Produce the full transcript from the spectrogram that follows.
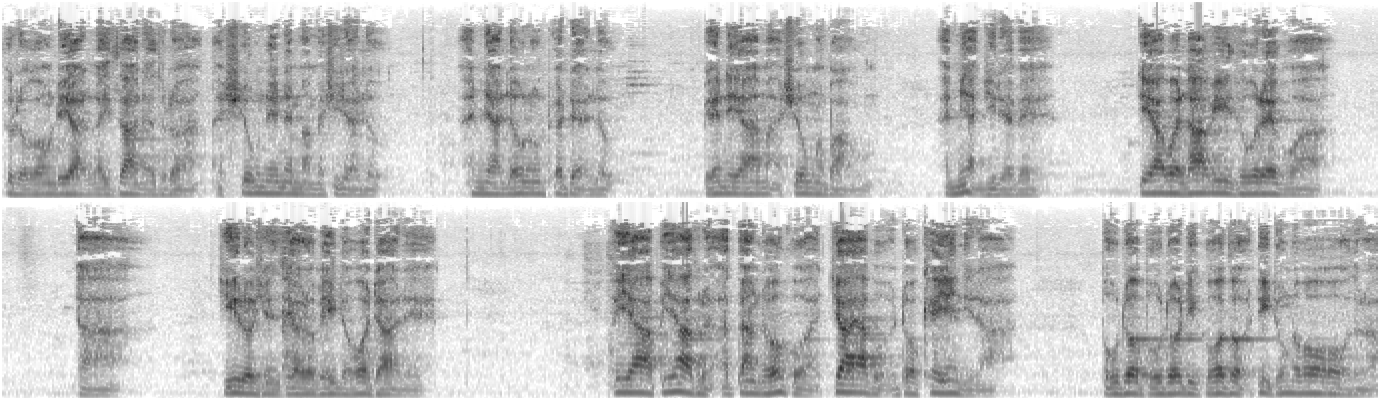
သူတော်ကောင်းတရားလိုက်စားတယ်ဆိုတော့အရှုံးနေနဲ့မှမရှိတယ်လို့အမြလုံးလုံးထွက်တယ်လို့ဘယ်နေရာမှအရှုံးမပါဘူး အမြတ်ကြီးတယ်ပဲတရားဘောလာပြီဆိုရဲကွာဒါကြီးလို့ရှင်ဆရာတော်ဘိန်းတော်ဟောတာတယ်ဖရာဖရာဆိုတဲ့အတန်တော်ကွာကြားရဖို့အတော်ခဲရင်နေတာဗုဒ္ဓဗုဒ္ဓတိကောသောအတိတုံးတော်ဆိုတာ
